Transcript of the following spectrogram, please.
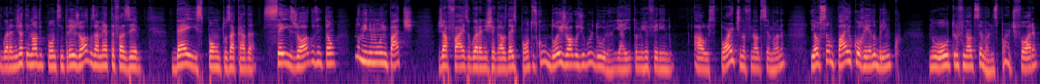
O Guarani já tem 9 pontos em três jogos, a meta é fazer 10 pontos a cada seis jogos, então, no mínimo um empate já faz o Guarani chegar aos 10 pontos com dois jogos de gordura. E aí estou me referindo ao esporte no final de semana e ao Sampaio Correia no Brinco no outro final de semana. Esporte fora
